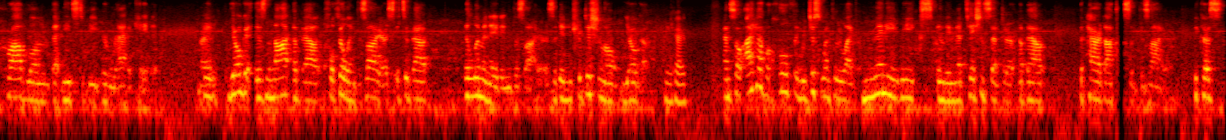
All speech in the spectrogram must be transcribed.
problem that needs to be eradicated, right? Mm-hmm. Yoga is not about fulfilling desires, it's about eliminating desires in traditional yoga. okay. And so I have a whole thing. We just went through like many weeks in the meditation center about the paradox of desire because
